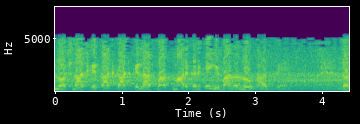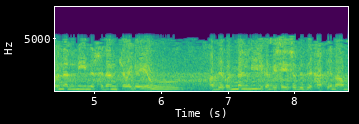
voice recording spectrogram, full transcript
नोच नाच के काट काट के लात मात मार करके ये बानर लोग भागते हैं। तब नलनील शरण चढ़ गए अब देखो नलनील का विशेष युद्ध दिखाते नाम।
